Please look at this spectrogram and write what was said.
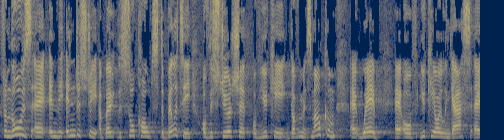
from those uh, in the industry about the so-called stability of the stewardship of UK governments. Malcolm uh, Webb uh, of UK Oil and Gas uh,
